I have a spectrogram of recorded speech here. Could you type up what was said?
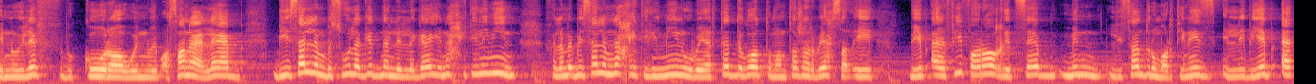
إنه يلف بالكورة وإنه يبقى صانع لعب بيسلم بسهولة جدا للي جاي ناحية اليمين. فلما بيسلم ناحية اليمين وبيرتد جوه ال 18 بيحصل إيه؟ بيبقى في فراغ اتساب من ليساندرو مارتينيز اللي بيبقى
